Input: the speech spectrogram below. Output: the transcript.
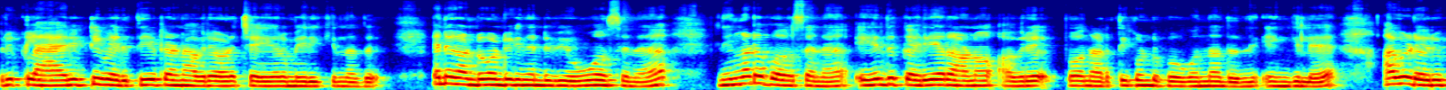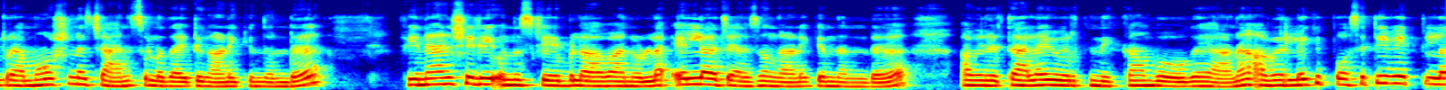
ഒരു ക്ലാരിറ്റി വരുത്തിയിട്ടാണ് അവർ അവിടെ ചെയർമിരിക്കുന്നത് എന്നെ കണ്ടുകൊണ്ടിരിക്കുന്ന എന്റെ വ്യൂവേഴ്സിന് നിങ്ങളുടെ പേഴ്സണ് ഏത് കരിയറാണോ അവർ ഇപ്പോൾ നടത്തിക്കൊണ്ട് പോകുന്നത് എങ്കിൽ അവിടെ ഒരു പ്രമോഷന് ചാൻസ് ഉള്ളതായിട്ട് കാണിക്കുന്നുണ്ട്. ഫിനാൻഷ്യലി ഒന്ന് സ്റ്റേബിൾ ആവാനുള്ള എല്ലാ ചാൻസും കാണിക്കുന്നുണ്ട്. അവർ തല ഉയർത്തി നിൽക്കാൻ പോവുകയാണ്. അവരിലേക്ക് പോസിറ്റീവായിട്ടുള്ള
